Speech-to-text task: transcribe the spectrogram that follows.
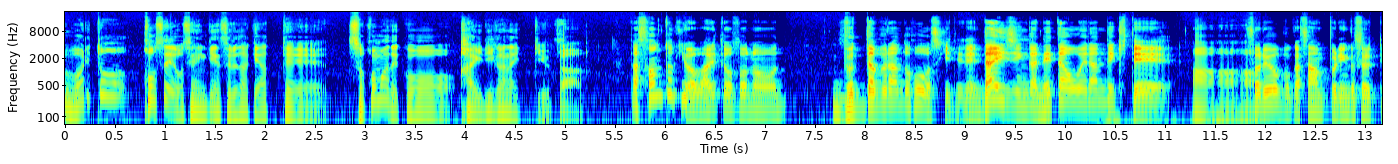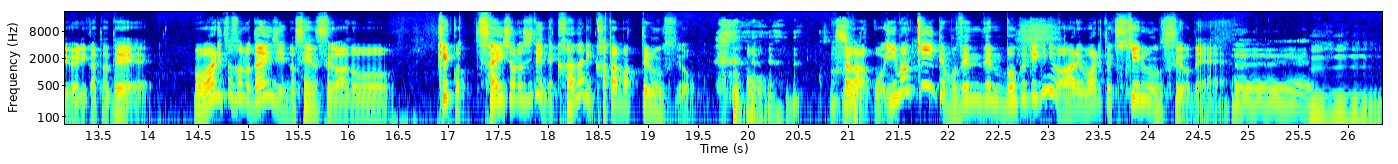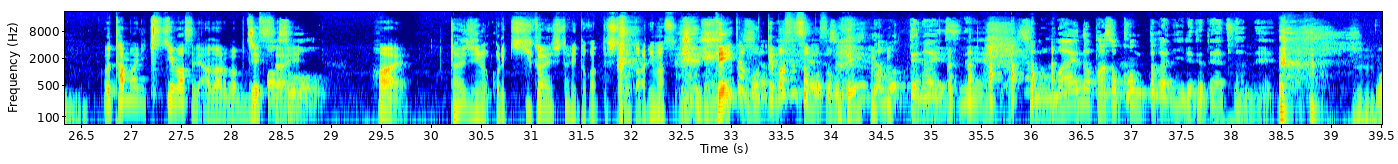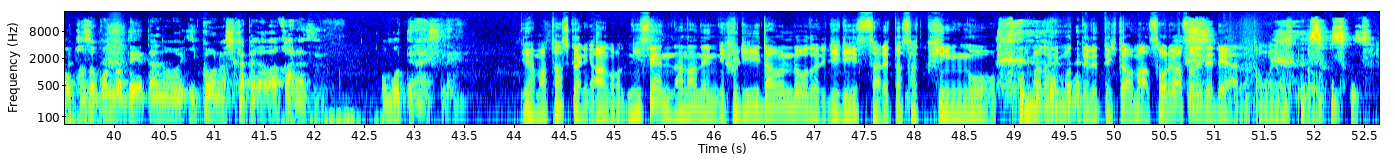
割と個性を宣言するだけあってそこまでこう乖離がないっていうか。だその時は割とそのブッダブランド方式でね大臣がネタを選んできてああはあはあそれを僕はサンプリングするっていうやり方でもう割とその大臣のセンスがあの結構最初の時点でかなり固まってるんですよ。だからこう今聞いても全然僕的にはあれ割と聞けるんですよね。へえうーんこれたまに聞きますねあのアルバム実あ際そう。はい大臣はこれ聞き返したりとかってしたことあります？データ持ってます？そもそも。データ持ってないですね。その前のパソコンとかに入れてたやつなんで。うん。もうパソコンのデータの移行の仕方が分からず思ってないですね。いやまあ確かにあの2007年にフリーダウンロードでリリースされた作品をいまだに持ってるって人はまあそれはそれでレアだと思いますけど。そうそうそう。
